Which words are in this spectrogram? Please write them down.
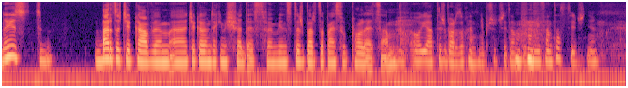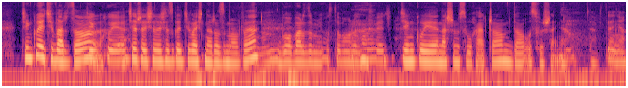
no jest bardzo ciekawym, ciekawym takim świadectwem, więc też bardzo Państwu polecam. O, ja też bardzo chętnie przeczytam, to brzmi fantastycznie. Dziękuję Ci bardzo. Dziękuję. Cieszę się, że się zgodziłaś na rozmowę. No, było bardzo miło z Tobą rozmawiać. Dziękuję naszym słuchaczom. Do usłyszenia. Do widzenia.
